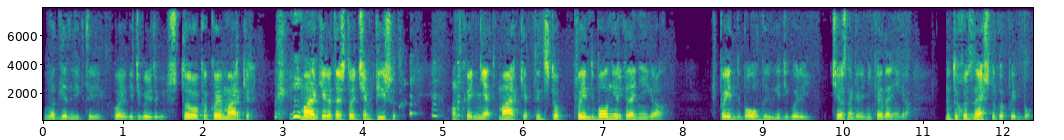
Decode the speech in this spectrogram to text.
Владимир Викторович, ой, Гадигорий такой, что, какой маркер? Маркер это что, чем пишут? Он такой, нет, маркер, ты что, в пейнтбол никогда не играл? В пейнтбол, говорит Гадигорий, честно говоря, никогда не играл. Ну ты хоть знаешь, что такое пейнтбол?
